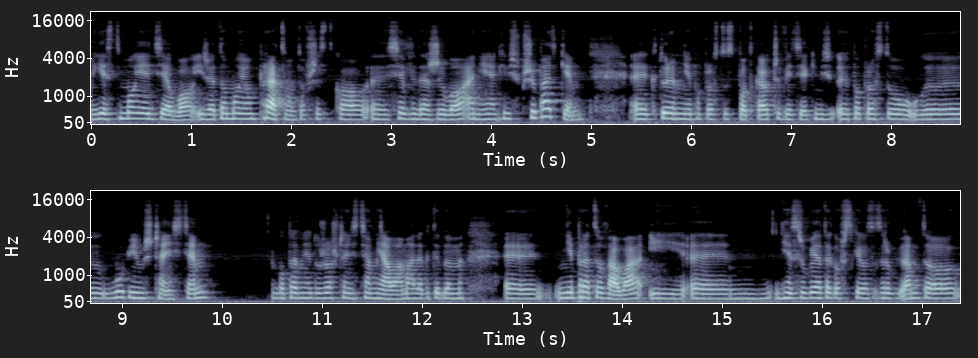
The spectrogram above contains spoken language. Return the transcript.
jest moje dzieło i że to moją pracą to wszystko yy, się wydarzyło, a nie jakimś przypadkiem, yy, który mnie po prostu spotkał, czy wiecie, jakimś po prostu głupim szczęściem bo pewnie dużo szczęścia miałam, ale gdybym nie pracowała i nie zrobiła tego wszystkiego, co zrobiłam, to,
